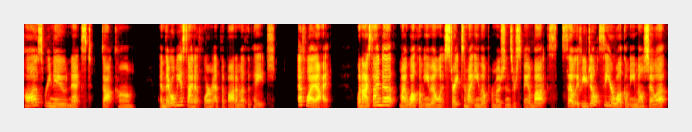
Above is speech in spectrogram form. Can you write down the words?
pauserenewnext.com and there will be a sign up form at the bottom of the page. FYI, when I signed up, my welcome email went straight to my email promotions or spam box. So if you don't see your welcome email show up,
